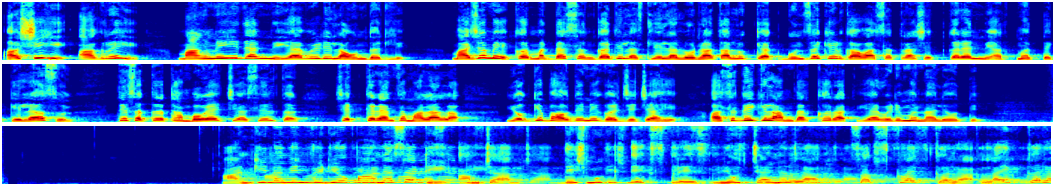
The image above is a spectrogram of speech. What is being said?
अशीही आग्रही मागणीही त्यांनी यावेळी लावून धरली. माझ्या मेहकर मतदारसंघातील असलेल्या लोणार तालुक्यात गुंजखेड गावात सतरा शेतकऱ्यांनी आत्महत्या केल्या असून ते सत्र थांबवायचे असेल तर शेतकऱ्यांचा मालाला योग्य भाव देणे गरजेचे आहे. असं देखील आमदार खरात यावेळी म्हणाले होते. आणखी नवीन व्हिडिओ पाहण्यासाठी आमच्या देशमुख एक्सप्रेस न्यूज चॅनलला सबस्क्राईब करा लाईक करा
